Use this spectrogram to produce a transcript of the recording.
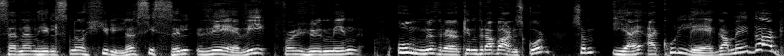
sende en hilsen og hylle Sissel Vevik for hun min unge frøken fra barneskolen, som jeg er kollega med i dag.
